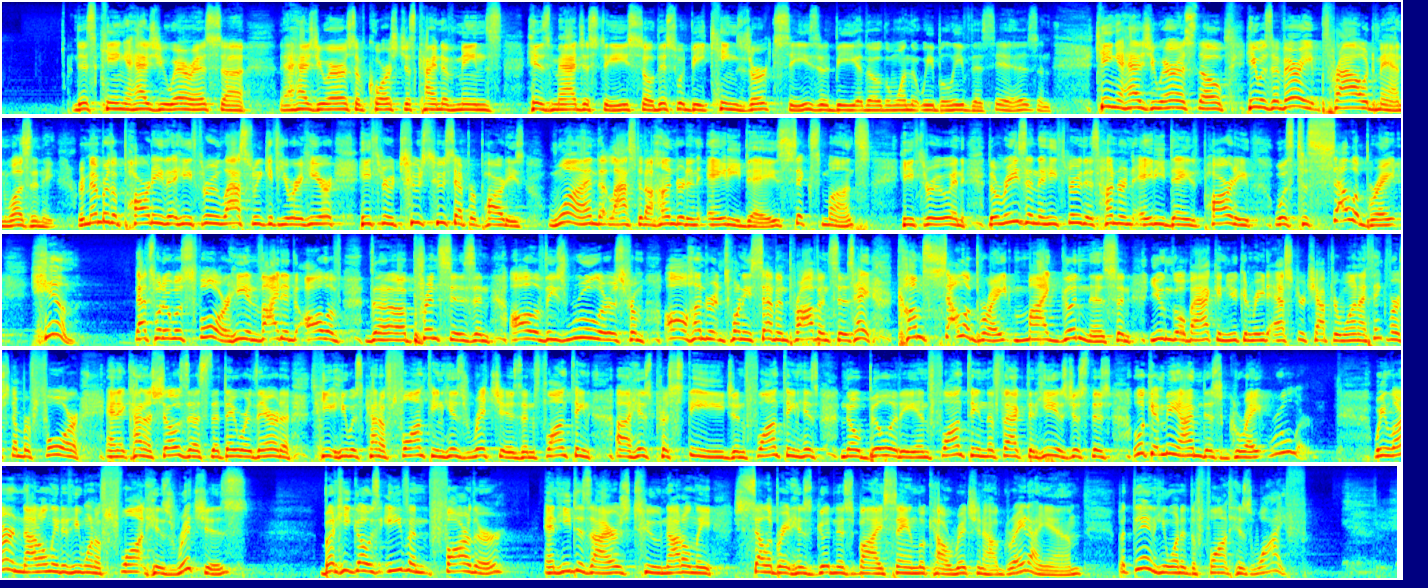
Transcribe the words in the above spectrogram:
This king Ahasuerus, uh, Ahasuerus, of course, just kind of means his majesty. So this would be King Xerxes, it would be though the one that we believe this is. And King Ahasuerus, though, he was a very proud man, wasn't he? Remember the party that he threw last week? If you were here, he threw two, two separate parties. One that lasted 180 days, six months. He threw, and the reason that he threw this 180 days party was to celebrate him. That's what it was for. He invited all of the princes and all of these rulers from all 127 provinces. Hey, come celebrate my goodness. And you can go back and you can read Esther chapter 1, I think verse number 4, and it kind of shows us that they were there to, he, he was kind of flaunting his riches and flaunting uh, his prestige and flaunting his nobility and flaunting the fact that he is just this look at me, I'm this great ruler. We learn not only did he want to flaunt his riches, but he goes even farther and he desires to not only celebrate his goodness by saying, Look how rich and how great I am, but then he wanted to flaunt his wife.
